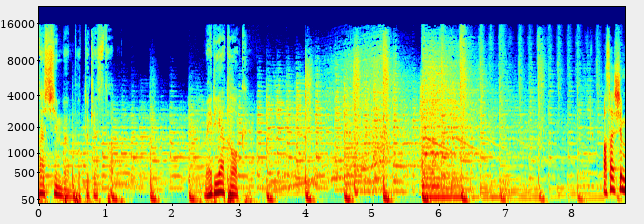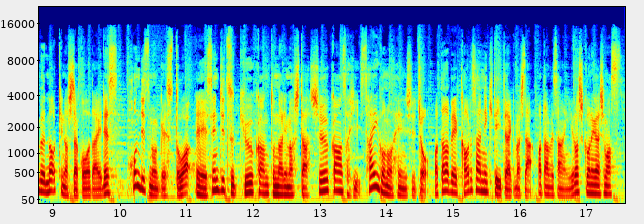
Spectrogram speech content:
朝日新聞ポッドキャスト。メディアトーク。朝日新聞の木下光大です。本日のゲストは、えー先日休刊となりました週刊朝日最後の編集長渡辺薫さんに来ていただきました。渡辺さんよろしくお願いします。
